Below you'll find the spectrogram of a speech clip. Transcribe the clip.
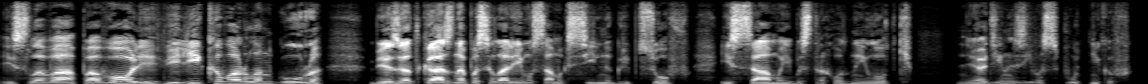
И слова по воле великого Орлангура безотказно посылали ему самых сильных гребцов и самые быстроходные лодки. Ни один из его спутников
